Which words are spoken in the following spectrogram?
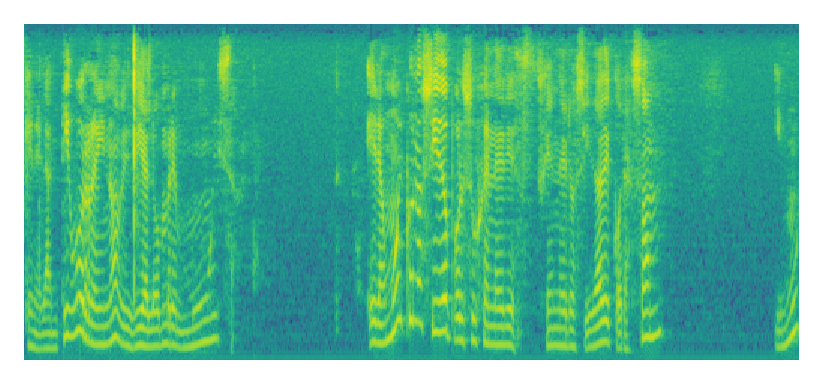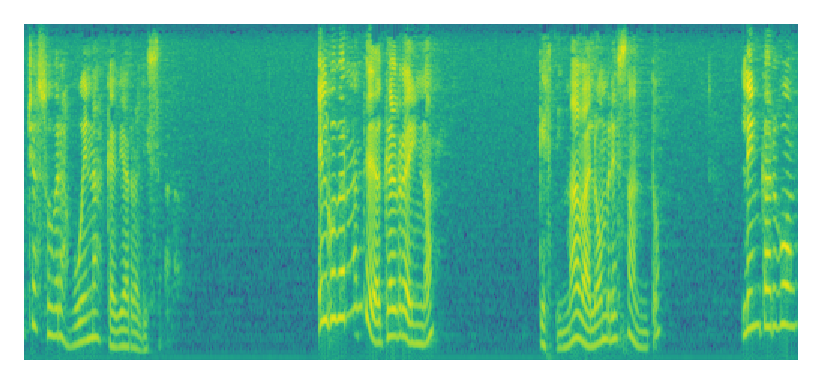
que en el antiguo reino vivía el hombre muy santo. Era muy conocido por su generosidad de corazón y muchas obras buenas que había realizado. El gobernante de aquel reino, que estimaba al hombre santo, le encargó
